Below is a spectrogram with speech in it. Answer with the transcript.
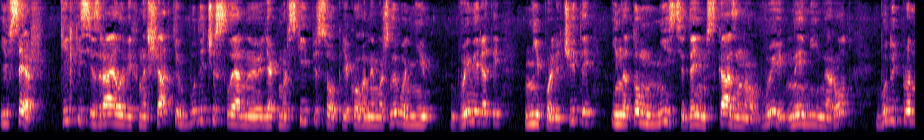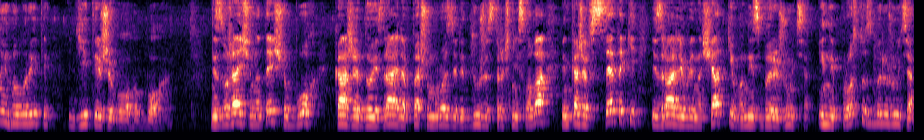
І все ж, кількість Ізраїлевих нащадків буде численною, як морський пісок, якого неможливо ні виміряти, ні полічити, і на тому місці, де їм сказано ви не мій народ, будуть про них говорити діти живого Бога. Незважаючи на те, що Бог каже до Ізраїля в першому розділі дуже страшні слова, він каже, все-таки Ізраїлеві нащадки вони збережуться. І не просто збережуться,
